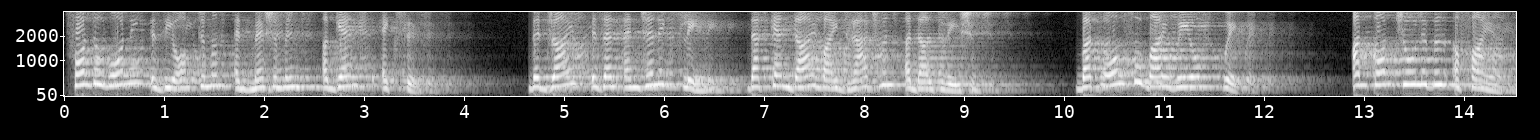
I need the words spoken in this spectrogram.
For the warning is the optimum and measurement against excess. The drive is an angelic flame that can die by gradual adulteration, but also by way of quick, uncontrollable afire.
